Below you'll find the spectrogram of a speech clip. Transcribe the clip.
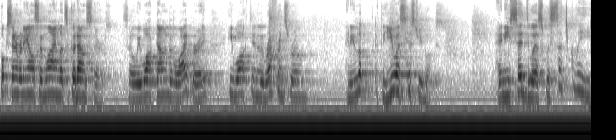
books and everything else in line. Let's go downstairs. So we walked down to the library. He walked into the reference room and he looked at the U.S. history books. And he said to us with such glee,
